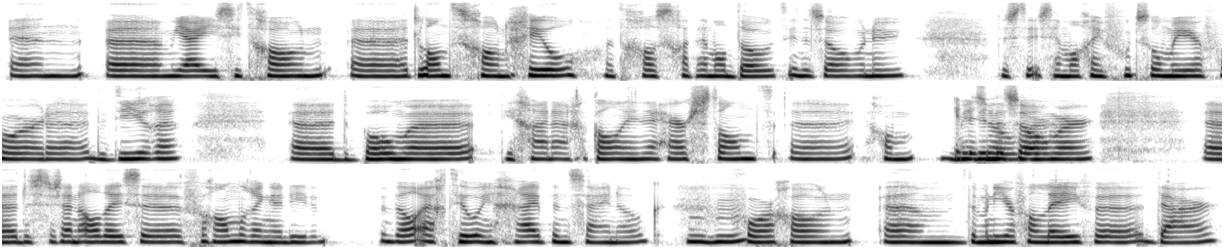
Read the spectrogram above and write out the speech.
En um, ja, je ziet gewoon, uh, het land is gewoon geel. Het gras gaat helemaal dood in de zomer nu. Dus er is helemaal geen voedsel meer voor de, de dieren. Uh, de bomen die gaan eigenlijk al in de herstand, uh, gewoon in midden in de zomer. Uh, dus er zijn al deze veranderingen die wel echt heel ingrijpend zijn ook. Mm -hmm. Voor gewoon um, de manier van leven daar.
